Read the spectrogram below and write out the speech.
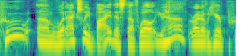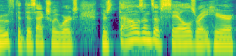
who um, would actually buy this stuff? Well, you have right over here proof that this actually works. There's thousands of sales right here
